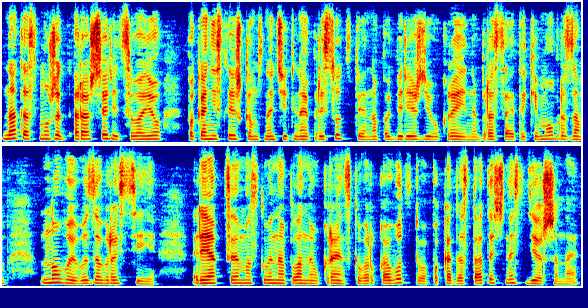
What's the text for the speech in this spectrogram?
НАТО сможет расширить свое пока не слишком значительное присутствие на побережье Украины, бросая таким образом новый вызов России. Реакция Москвы на планы украинского руководства пока достаточно сдержанная.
